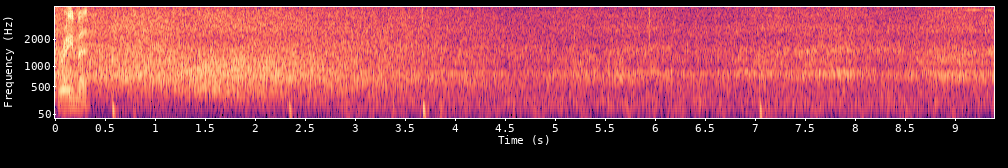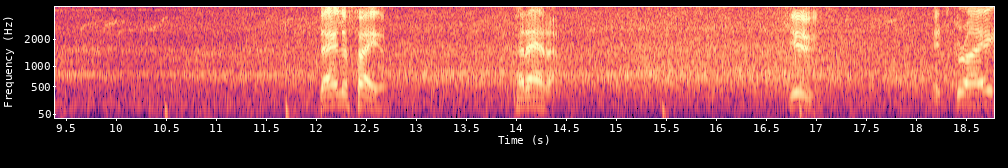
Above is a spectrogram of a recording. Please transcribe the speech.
Freeman. Deulofeu. Pereira. Hughes. It's Gray.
